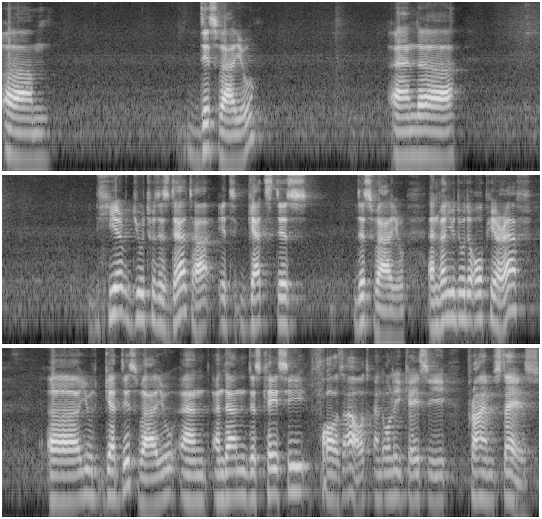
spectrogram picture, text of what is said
um, this value. And uh, here, due to this delta, it gets this this value. And when you do the OPRF, uh, you get this value, and, and then this KC falls out, and only KC prime stays.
